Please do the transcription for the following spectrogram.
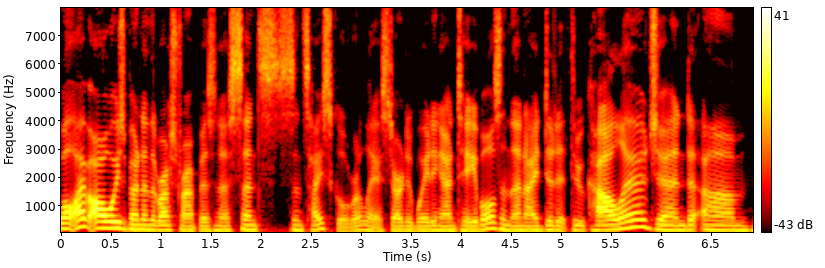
Well, I've always been in the restaurant business since since high school. Really, I started waiting on tables, and then I did it through college. And um,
